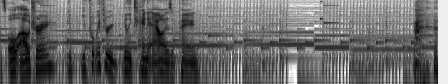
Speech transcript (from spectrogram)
It's all arbitrary. You you put me through nearly ten hours of pain.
